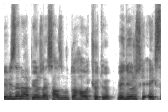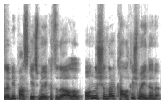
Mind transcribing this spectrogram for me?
Ve biz de ne yapıyoruz? Yani Salzburg'da hava kötü ve diyoruz ki ekstra bir pas geçme yakıtı daha alalım. Onun dışında kalkış meydanı.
